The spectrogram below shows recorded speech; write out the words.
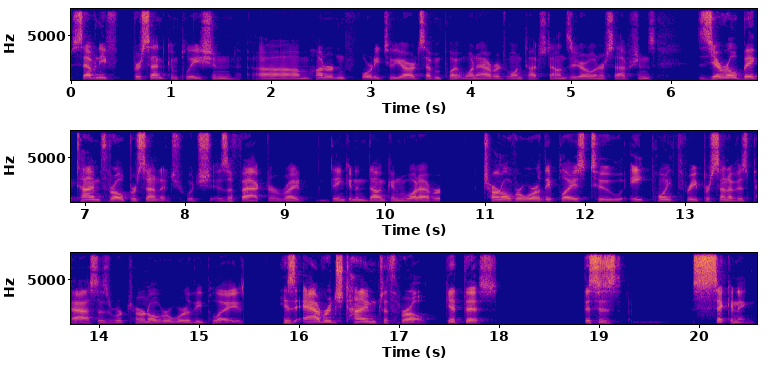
70% completion, um, 142 yards, 7.1 average, one touchdown, zero interceptions, Zero big time throw percentage, which is a factor, right? Dinkin and Duncan, whatever. Turnover worthy plays, two. 8.3% of his passes were turnover worthy plays. His average time to throw, get this. This is sickening.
